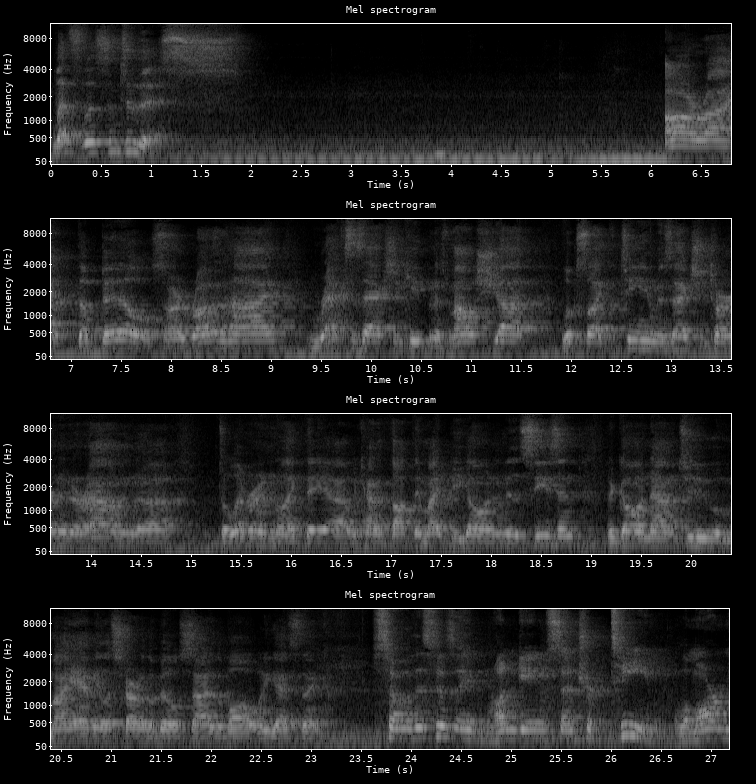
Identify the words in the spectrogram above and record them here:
let's listen to this. All right, the Bills are running high. Rex is actually keeping his mouth shut. Looks like the team is actually turning around and uh, delivering like they uh, we kind of thought they might be going into the season. They're going down to Miami. Let's start on the Bills side of the ball. What do you guys think? So this is a run game centric team. Lamar,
